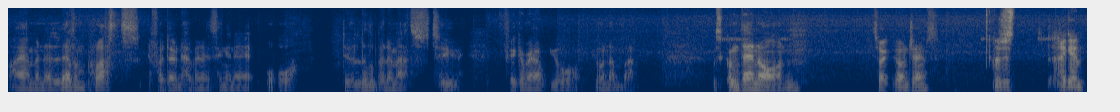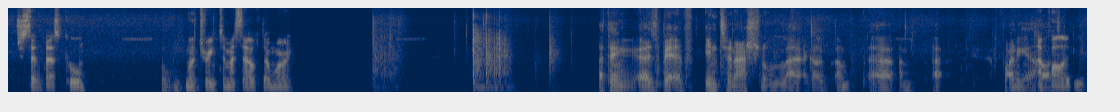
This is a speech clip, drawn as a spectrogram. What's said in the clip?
I am an 11 plus if I don't have anything in it, or do a little bit of maths to figure out your, your number. That's From then on, sorry, go on, James. I just again just said that's cool. Cool. Muttering to myself, don't worry. I think there's a bit of international lag. I, I'm, uh, I'm uh, finding it hard. to- Apologies.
